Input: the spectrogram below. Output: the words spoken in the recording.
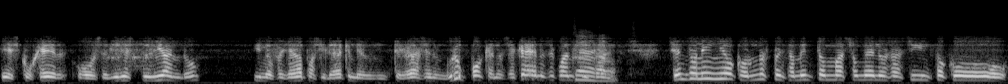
escoger o seguir estudiando y me ofrecían la posibilidad de que me integrase en un grupo, que no sé qué, no sé cuánto y tal. Siendo niño con unos pensamientos más o menos así un poco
